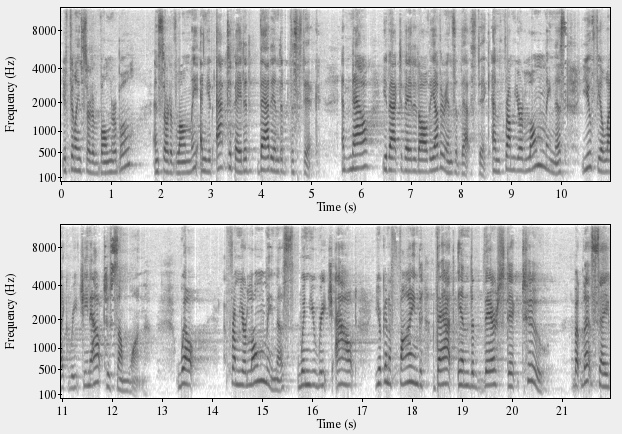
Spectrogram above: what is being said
You're feeling sort of vulnerable and sort of lonely and you've activated that end of the stick and now you've activated all the other ends of that stick. And from your loneliness you feel like reaching out to someone. Well from your loneliness when you reach out you're going to find that end of their stick too. But let's say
